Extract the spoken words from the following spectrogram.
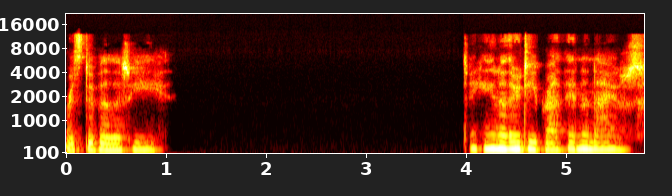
or stability. Taking another deep breath in and out.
